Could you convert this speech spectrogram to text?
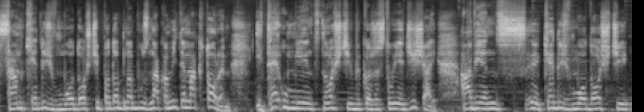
Sam kiedyś w młodości podobno był znakomitym aktorem i te umiejętności wykorzystuje dzisiaj. A więc y, kiedyś w młodości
